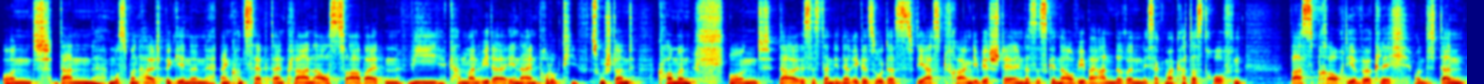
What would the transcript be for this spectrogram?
Und dann muss man halt beginnen, ein Konzept, einen Plan auszuarbeiten, wie kann man wieder in einen Produktivzustand kommen. Und da ist es dann in der Regel so, dass die ersten Fragen, die wir stellen, das ist genau wie bei anderen, ich sag mal, Katastrophen. Was braucht ihr wirklich? Und dann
